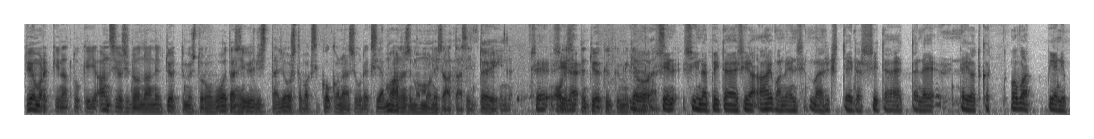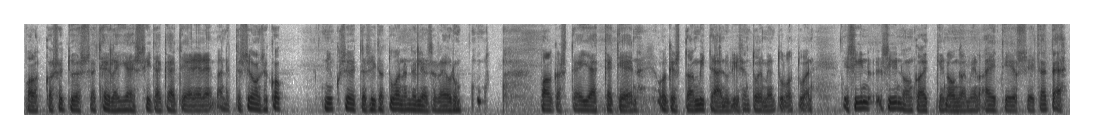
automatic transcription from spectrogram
työmarkkinatuki ja ansiosidonnainen työttömyysturva voitaisiin yhdistää joustavaksi kokonaisuudeksi ja mahdollisimman moni saataisiin töihin. Se, Oli siinä, sitten työkyky mikä joo, siinä, siinä pitäisi aivan ensimmäiseksi tehdä sitä, että ne, ne jotka ovat pienipalkkaisessa työssä, että heillä jäisi sitä käteen enemmän. Että se on se, niin kuin se että siitä 1400 euron palkasta ei jää käteen oikeastaan mitään yli sen toimeentulotuen. Niin siinä, siinä on kaikkien ongelmien äiti, jos ei tätä –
